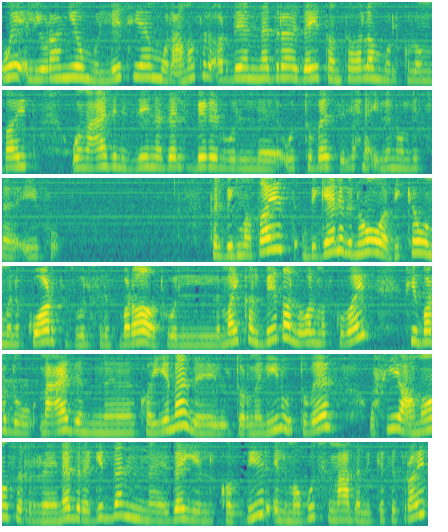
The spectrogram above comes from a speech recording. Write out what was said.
واليورانيوم والليثيوم والعناصر الأرضية النادرة زي ال tantalum وال columbite ومعادن الزينة زي ال beryl وال- والتوباز اللي إحنا قايلينهم لسه إيه فوق. فال pegmatite بجانب إن هو بيكون من الكوارتز والفلسبرات والمايكا البيضاء اللي هو ال muscovite في برضو معادن قيمة زي التورمالين والتوباز وفي عناصر نادرة جدا زي القصدير اللي موجود في معدن ال cassiterite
